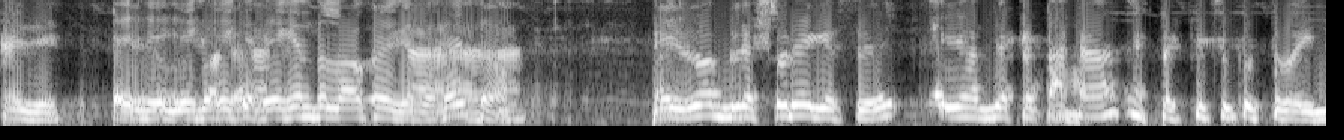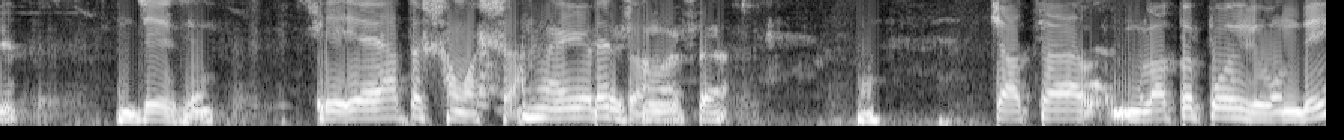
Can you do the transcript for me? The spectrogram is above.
এই যে এখানে তো লক হয়ে গেছে তাই তো? হ্যাঁ, এই রোগগুলো সরে গেছে এই হাতে একটা টাকা একটা কিছু করতে পারি না। জি জি। এই হাতের সমস্যা হ্যাঁ এই তো? সমস্যা। চাচা মূলত প্রতিবন্ধী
